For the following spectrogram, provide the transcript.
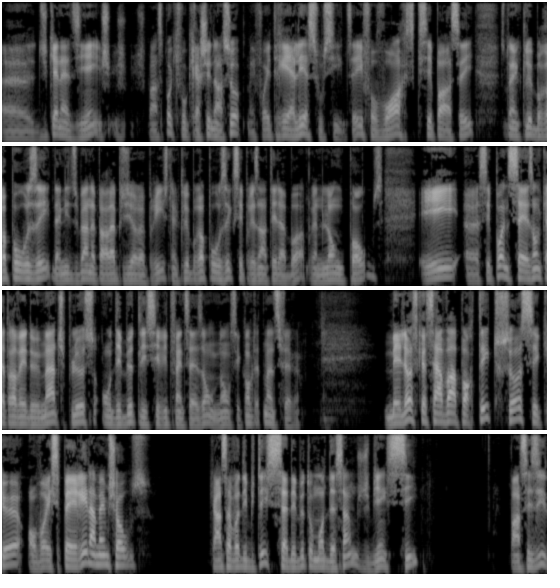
Euh, du Canadien. Je, ne pense pas qu'il faut cracher dans ça, mais il faut être réaliste aussi. Il faut voir ce qui s'est passé. C'est un club reposé. Danny Dubin en a parlé à plusieurs reprises. C'est un club reposé qui s'est présenté là-bas après une longue pause. Et euh, c'est pas une saison de 82 matchs plus on débute les séries de fin de saison. Non, c'est complètement différent. Mais là, ce que ça va apporter, tout ça, c'est qu'on va espérer la même chose. Quand ça va débuter, si ça débute au mois de décembre, je dis bien si, Pensez-y,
